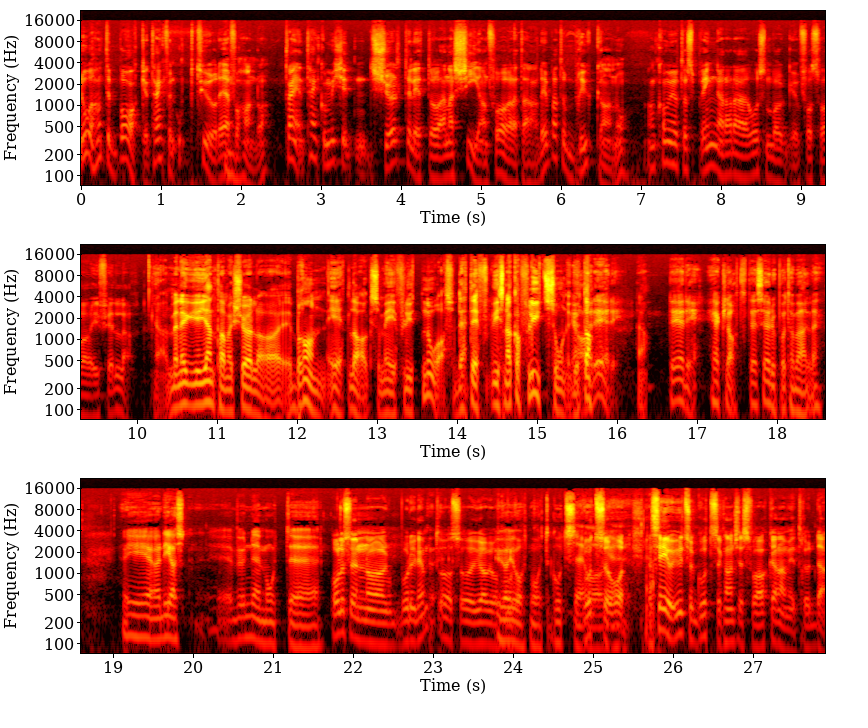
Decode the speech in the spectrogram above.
Nå er han tilbake. Tenk for en opptur det er for han, da. Tenk, tenk hvor mye sjøltillit og energi han får av dette. her. Det er jo bare til å bruke han nå. Han kommer jo til å springe det der Rosenborg-forsvaret i filler. Ja, men jeg gjentar meg sjøl. Brann er et lag som er i flyt nå. altså. Dette er, vi snakker flytsone, Ja, det er de. Ja. Det er de, helt klart. Det ser du på tabellen. De, de har vunnet mot uh, Ålesund og Bodø-Glimt, og så gjør vi uavgjort mot Godset. Godse og og, Det ser jo ut som Godset kanskje er svakere enn vi trodde.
